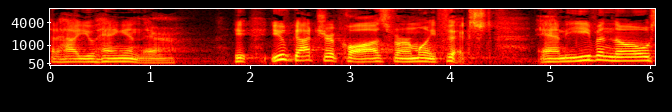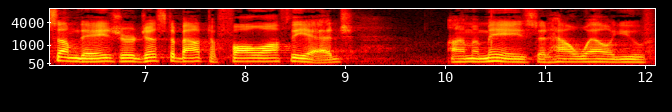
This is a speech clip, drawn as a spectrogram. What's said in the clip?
at how you hang in there. You've got your cause firmly fixed. And even though some days you're just about to fall off the edge, I'm amazed at how well you've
